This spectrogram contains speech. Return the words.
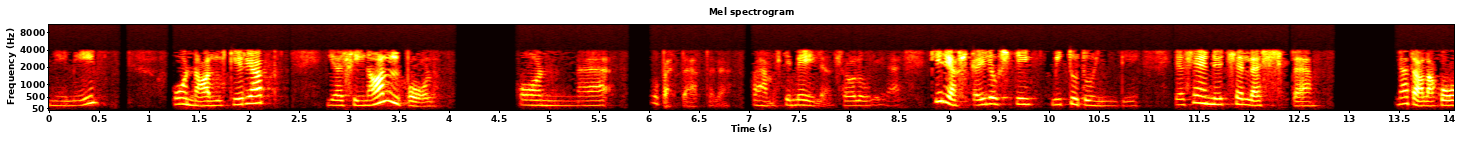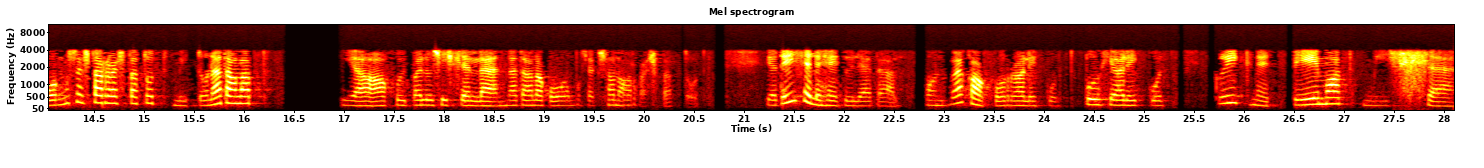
nimi, on allkirjad ja siin allpool on äh, õpetajatele, vähemasti meile on see oluline, kirjas ka ilusti, mitu tundi. Ja see on nüüd sellest äh, nädala koormusest arvestatud, mitu nädalat ja kui palju siis selle nädala koormuseks on arvestatud. ja teise lehekülje peal on väga korralikult, põhjalikult kõik need teemad, mis äh,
